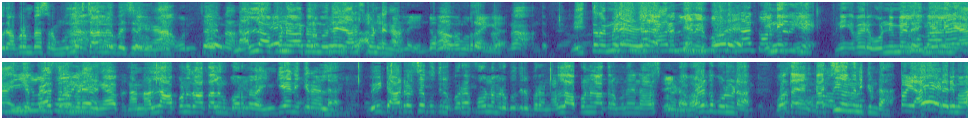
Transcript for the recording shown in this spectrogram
ஒரு அப்புறம் பேசுறேன். முதல்ல ஸ்டாலின் பேசிருக்கீங்க. நல்ல அப்பனு போது பண்ணிட்டுங்க நீ இத்தனை மீடியா போடு. இன்னைக்கு நீங்க வேற ஒண்ணுமே இல்ல. இங்க இல்லைங்க. இங்க பேசுறது கிடையாதுங்க. நான் நல்ல அப்பனு காத்தாலும் பிறந்தவன் இங்கே நிக்கிறேன்ல வீட்டு அட்ரஸே குடுத்துட்டு போறேன். ஃபோன் நம்பர் குடுத்துட்டு போறேன். நல்ல அப்பனு காத்தாலும் வந்து என்ன அரெஸ்ட் பண்ணிடா வழக்கு போடுங்கடா. ஒருத்தன் என் கட்சி வந்து நிக்கும்டா. தெரியுமா.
